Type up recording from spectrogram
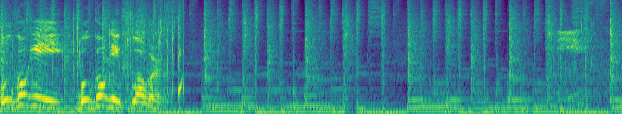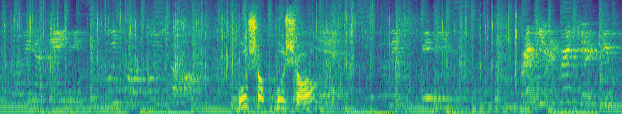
Bulgogi, bulgogi flour. This Korean name is Puisho Puisho. Busho busho. Yes. English means break it,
